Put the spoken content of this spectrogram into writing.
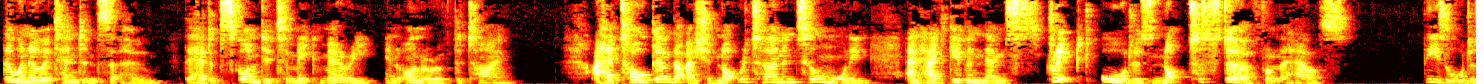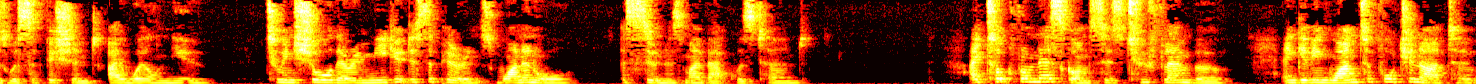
There were no attendants at home. They had absconded to make merry in honour of the time. I had told them that I should not return until morning and had given them strict orders not to stir from the house. These orders were sufficient, I well knew, to ensure their immediate disappearance, one and all, as soon as my back was turned. I took from their sconces two flambeaux, and giving one to Fortunato,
